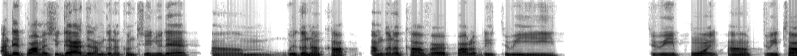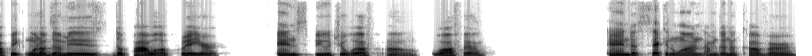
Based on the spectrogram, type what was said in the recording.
I did promise you guys that I'm going to continue that. Um we're going to cop I'm going to cover probably 3 three point uh three topic. One of them is the power of prayer and spiritual wealth uh, warfare. And the second one I'm gonna cover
